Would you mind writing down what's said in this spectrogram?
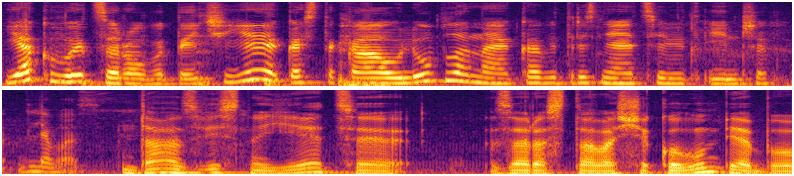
Як ви це робите? І чи є якась така улюблена, яка відрізняється від інших для вас? Так, да, звісно, є. Це зараз стала ще Колумбія, бо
